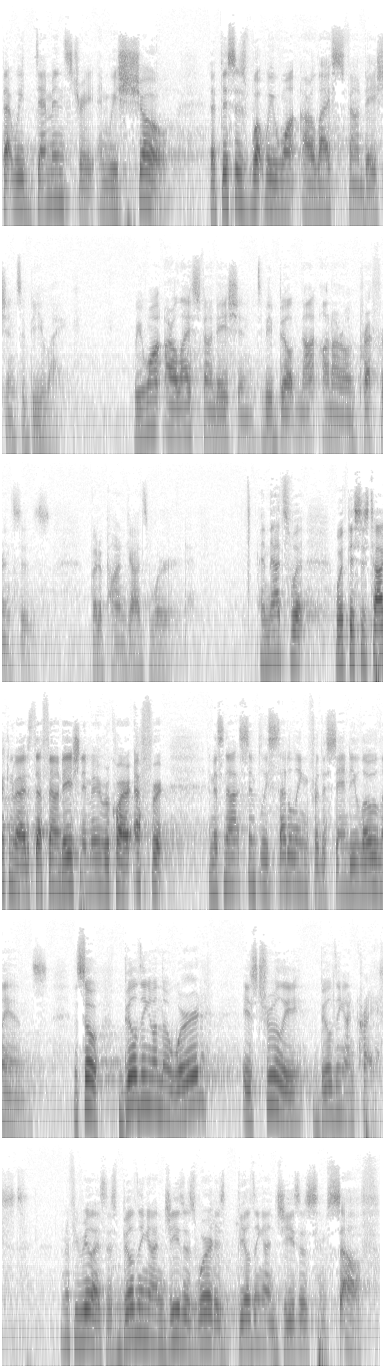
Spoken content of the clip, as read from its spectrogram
that we demonstrate and we show that this is what we want our life's foundation to be like. We want our life's foundation to be built not on our own preferences, but upon God's word. And that's what, what this is talking about. It's that foundation. It may require effort, and it's not simply settling for the sandy lowlands. And so, building on the Word, is truly building on Christ. I don't know if you realize this. Building on Jesus' word is building on Jesus himself.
